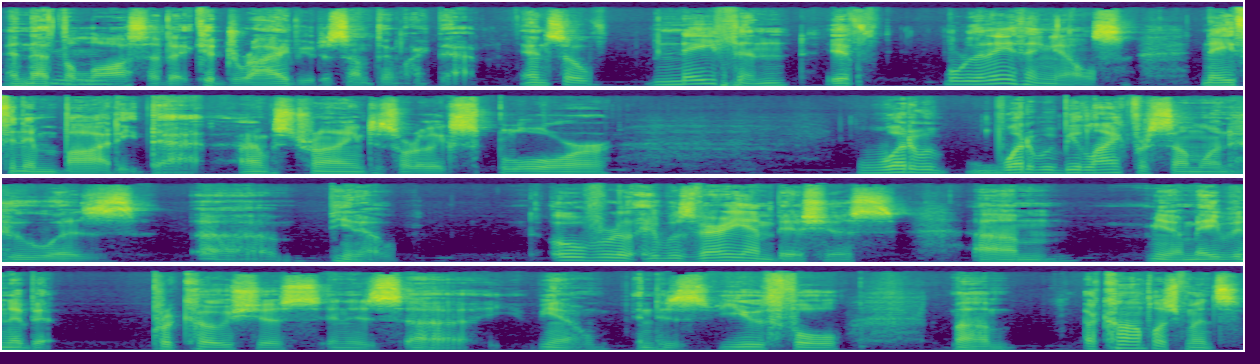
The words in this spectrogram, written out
and that mm-hmm. the loss of it could drive you to something like that. And so Nathan, if more than anything else, Nathan embodied that. I was trying to sort of explore what it would, what it would be like for someone who was, uh, you know, over. It was very ambitious, um, you know, maybe a bit precocious in his, uh, you know, in his youthful um, accomplishments,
